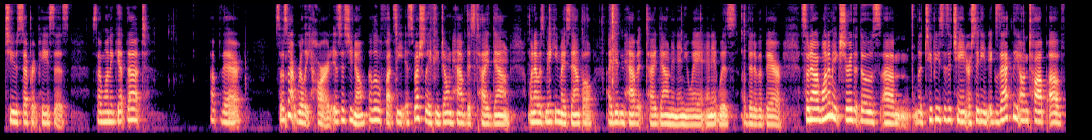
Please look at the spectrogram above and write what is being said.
two separate pieces. So I want to get that up there. So it's not really hard. It's just, you know, a little futzy, especially if you don't have this tied down. When I was making my sample, I didn't have it tied down in any way, and it was a bit of a bear. So now I want to make sure that those, um, the two pieces of chain are sitting exactly on top of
